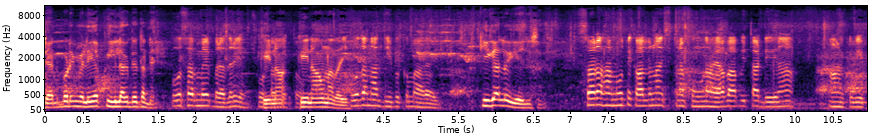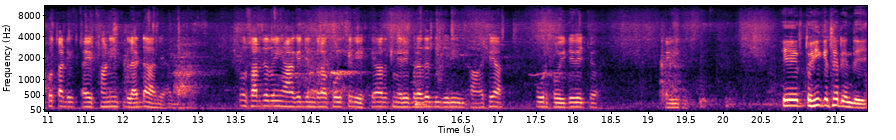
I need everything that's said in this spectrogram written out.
ਡੈੱਡ ਬੋਡੀ ਮਿਲੀ ਆ ਕੀ ਲੱਗਦੇ ਤੁਹਾਡੇ? ਉਹ ਸਰ ਮੇਰੇ ਬ੍ਰਦਰ ਹੈ ਕੀ ਨਾਮ ਕੀ ਨਾਮ ਉਹਨਾਂ ਦਾ ਜੀ? ਉਹਦਾ ਨਾਮ ਦੀਪਕ ਕੁਮਾਰ ਹੈ ਜੀ। ਕੀ ਗੱਲ ਹੋਈ ਹੈ ਜੀ ਸਰ? ਸਰ ਸਾਨੂੰ ਤੇ ਕੱਲ ਨਾ ਇਸ ਤਰ੍ਹਾਂ ਫੋਨ ਆਇਆ ਵਾ ਵੀ ਤੁਹਾਡੇ ਨਾ ਆਣ ਕੇ ਵੇਖੋ ਤੁਹਾਡੇ ਨਹੀਂ ਬਲੱਡ ਆ ਰਿਹਾ ਤੋ ਸਰ ਜਦੋਂ ਅਸੀਂ ਆ ਕੇ ਜਿੰਦਰਾ ਖੋਲ ਕੇ ਵੇਖਿਆ ਤੇ ਮੇਰੇ ਬ੍ਰਦਰ ਦੀ ਜਿਹੜੀ ਲਾਸ਼ ਆ ਉਹ ਰਸੋਈ ਦੇ ਵਿੱਚ ਪਈ ਸੀ। ਇਹ ਤੁਸੀਂ ਕਿੱਥੇ ਰਹਿੰਦੇ ਜੀ?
